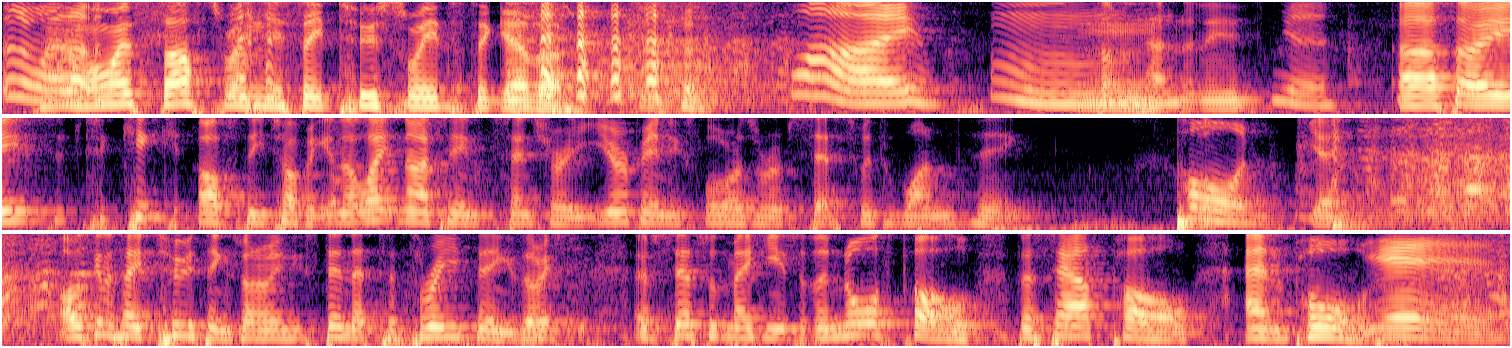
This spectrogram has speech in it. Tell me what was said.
don't know why I'm always sus when you see two Swedes together. Why? Hmm. Something's happening here. Yeah. Uh, so, to, to kick off the topic, in the late 19th century, European explorers were obsessed with one thing. Porn. Yeah. I was going to say two things, but I'm going to extend that to three things. I'm ex- obsessed with making it to the North Pole, the South Pole, and porn. Yeah.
